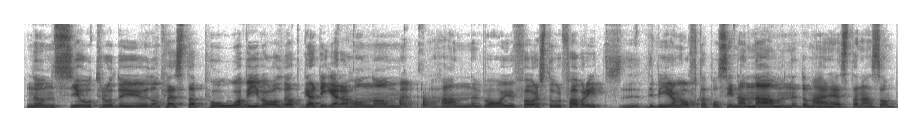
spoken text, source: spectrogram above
Nuncio trodde ju de flesta på. Vi valde att gardera honom. Han var ju för stor favorit. Det blir de ofta på sina namn, de här hästarna som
